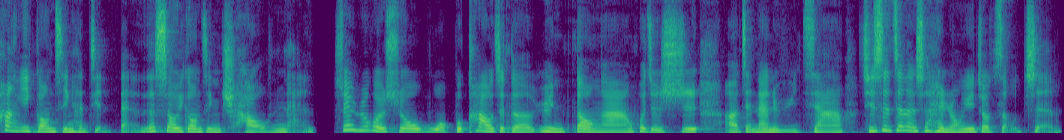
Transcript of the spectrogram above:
胖一公斤很简单，那瘦一公斤超难。所以如果说我不靠这个运动啊，或者是呃简单的瑜伽，其实真的是很容易就走针。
